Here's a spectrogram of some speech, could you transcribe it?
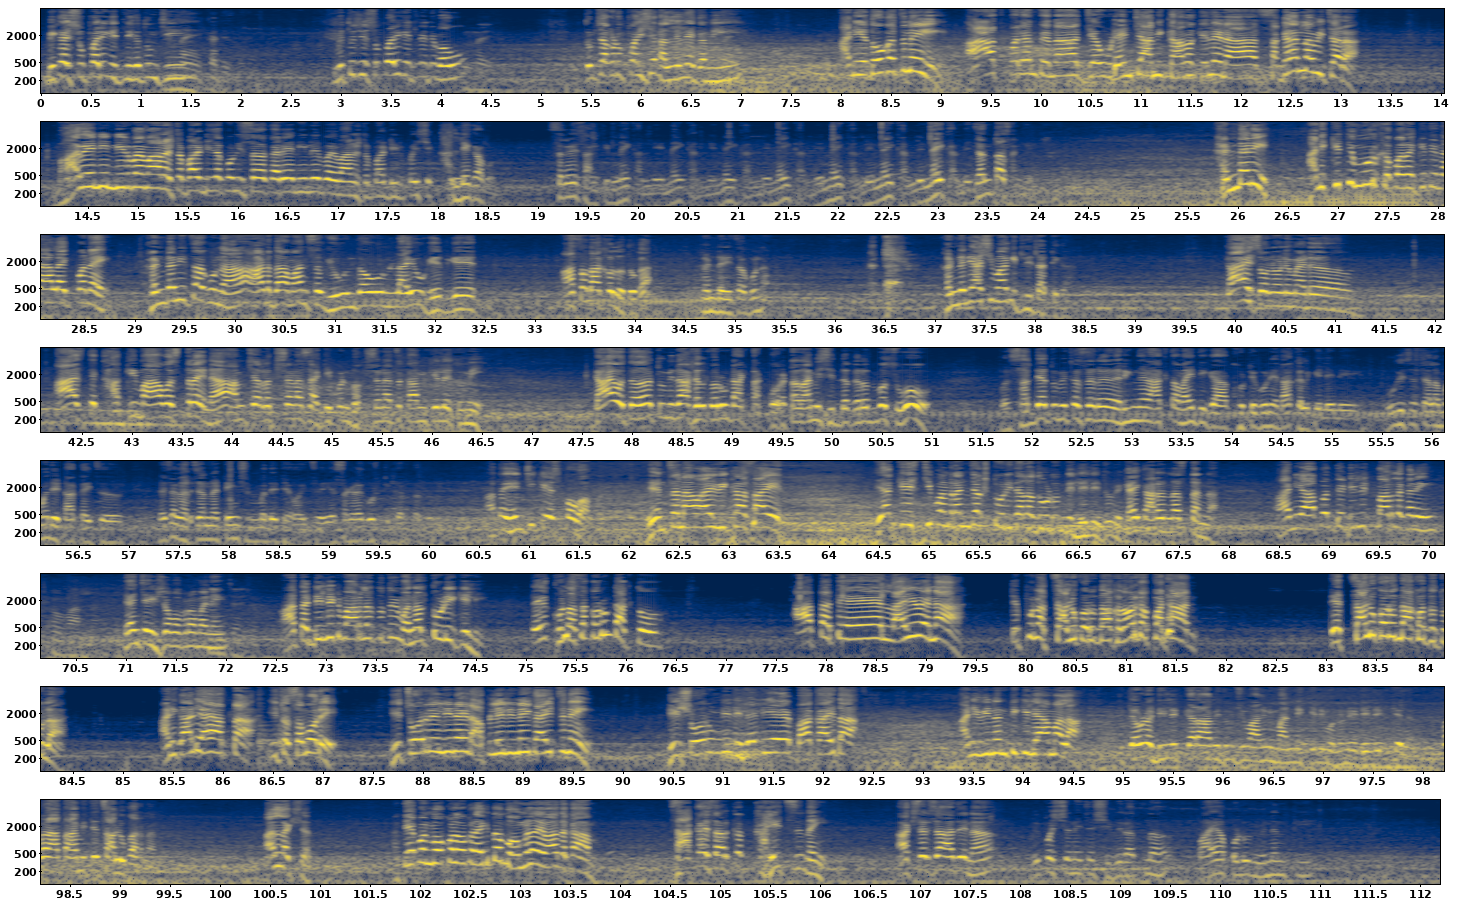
मी काय सुपारी घेतली का तुमची? नाही कधीच नाही. मी तुझी सुपारी घेतली होती भाऊ. नाही. तुमच्याकडून पैसे खाल्लेले आहे का मी? आणि हे दोघच नाही. आजपर्यंत आहे ना जेवढ्यांचे आम्ही कामं केले ना सगळ्यांना विचारा. भावेनी निर्भय महाराष्ट्र पार्टीच्या कोणी सहकार्याने निर्भय महाराष्ट्र पार्टीने पैसे खाल्ले का मग सगळे सांगतील नाही खाल्ले नाही खाल्ले नाही खाल्ले नाही खाल्ले नाही खाल्ले नाही खाल्ले नाही खाल्ले. जनता सांगेल. खंडणी आणि किती मूर्खपणा किती नालायकपणा आहे. खंडणीचा गुन्हा आठ दहा माणसं घेऊन जाऊन लाईव्ह घेत घेत. असा दाखल होतो का? खंडणीचा गुन्हा. खंडणी अशी मागितली जाते का? काय सोनवणे मॅडम? आज ते खाकी महावस्त्र आहे ना आमच्या रक्षणासाठी पण भक्षणाचं काम केलंय तुम्ही. काय होतं? तुम्ही दाखल करून टाकता. कोर्टात आम्ही सिद्ध करत बसू हो. पण सध्या तुम्ही कसं रिंगण आखता माहिती का? खोटे गुन्हे दाखल केलेले. उगीच त्याला मध्ये टाकायचं. त्याच्या घरच्यांना टेन्शनमध्ये ठेवायचं. या सगळ्या गोष्टी करता तुम्ही. आता यांची केस पाहू आपण. यांचं नाव आहे विकास आहे या केसची पण रंजक स्टोरी त्याला जोडून दिलेली तुम्ही. काही कारण नसताना. आणि आपण ते डिलीट मारलं का नाही? मारला. त्यांच्या हिशोबाप्रमाणे. आता डिलीट मारलं तर तुम्ही म्हणाल तोडी केली. ते खुलासा करून टाकतो. आता ते लाईव्ह आहे ना ते पुन्हा चालू करून दाखवतो बरं का पठाण. ते चालू करून दाखवतो तुला. आणि गाडी आहे आता इथं समोर आहे. ही चोरलेली नाही ढापलेली नाही काहीच नाही. ही शोरूमनी दिलेली आहे बाकायदा. आणि विनंती केली आम्हाला की तेवढं डिलीट करा आम्ही तुमची मागणी मान्य केली म्हणून हे डिलीट केलं. पण आता आम्ही ते चालू करणार. आलं लक्षात? ते पण मोकळं मोकळं एकदम भोंगळं आहे माझं काम. झाकायसारखं काहीच नाही. अक्षरशः आज आहे ना विपश्चनेच्या शिबिरातनं पाया पडून विनंती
